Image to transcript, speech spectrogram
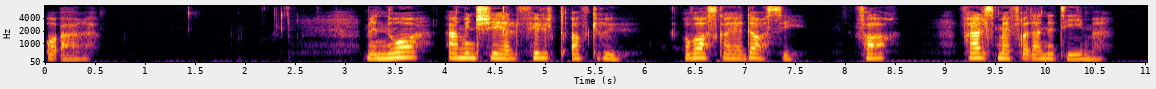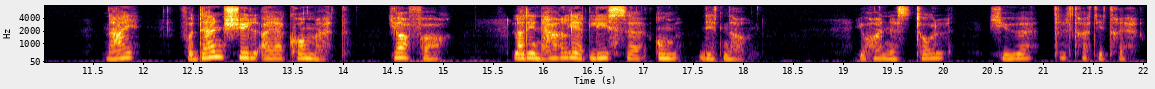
og ære. Men nå er min sjel fylt av gru, og hva skal jeg da si? Far, frels meg fra denne time. Nei, for den skyld er jeg kommet. Ja, far, la din herlighet lyse om ditt navn. Johannes 12, 20–33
